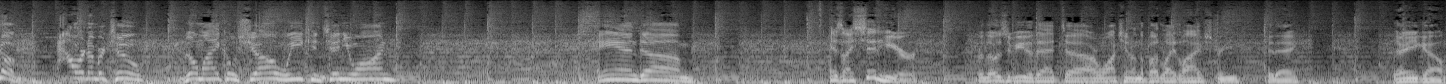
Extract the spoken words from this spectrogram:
Welcome. Hour number two, Bill Michaels Show. We continue on. And um, as I sit here, for those of you that uh, are watching on the Bud Light live stream today, there you go.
